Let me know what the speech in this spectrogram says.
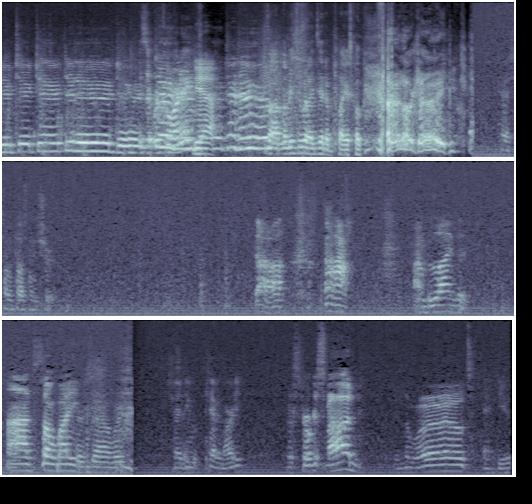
Is it recording? Yeah. Hold on, let me see what I did at Place called Anarchy. Okay, someone toss me the shirt. Ah. Ah. I'm blinded. Ah, it's so white. Should I do Kevin Hardy? The strongest man in the world. Thank you.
